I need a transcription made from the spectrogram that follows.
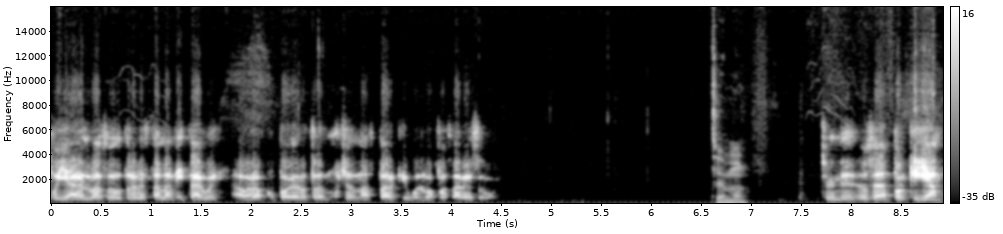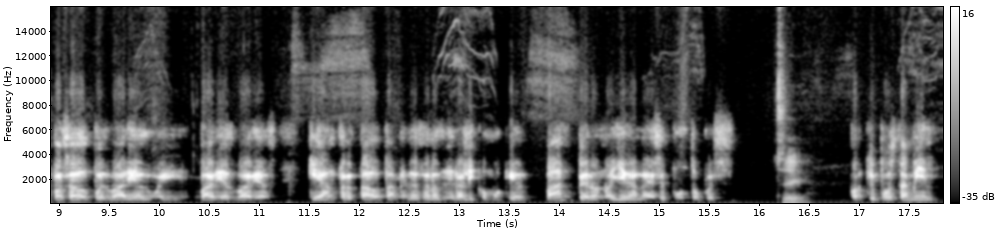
pues ya el vaso otra vez está a la mitad, güey. Ahora ocupa ver otras muchas más para que vuelva a pasar eso, güey. Simón. O sea, porque ya han pasado pues varias, güey, varias, varias, que han tratado también de hacerlas viral y como que van, pero no llegan a ese punto, pues. Sí. Porque pues también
